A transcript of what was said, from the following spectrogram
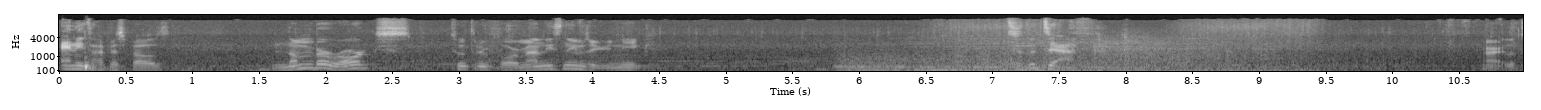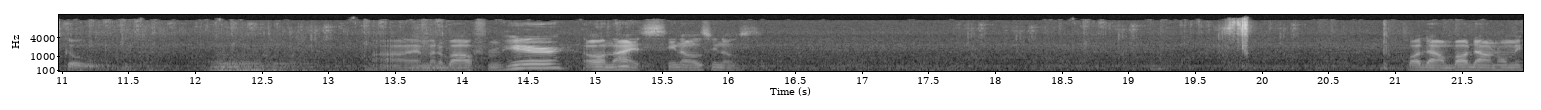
Any type of spells. Number orcs. Two, three, four. Man, these names are unique. To the death. Alright, let's go. I'm gonna bow from here. Oh, nice. He knows, he knows. Bow down, bow down, homie.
